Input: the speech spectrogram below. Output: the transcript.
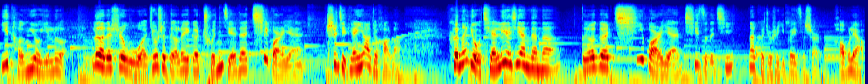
一疼又一乐。乐的是我就是得了一个纯洁的气管炎，吃几天药就好了。可能有前列腺的呢？得个妻管炎，妻子的妻，那可就是一辈子事儿，好不了。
